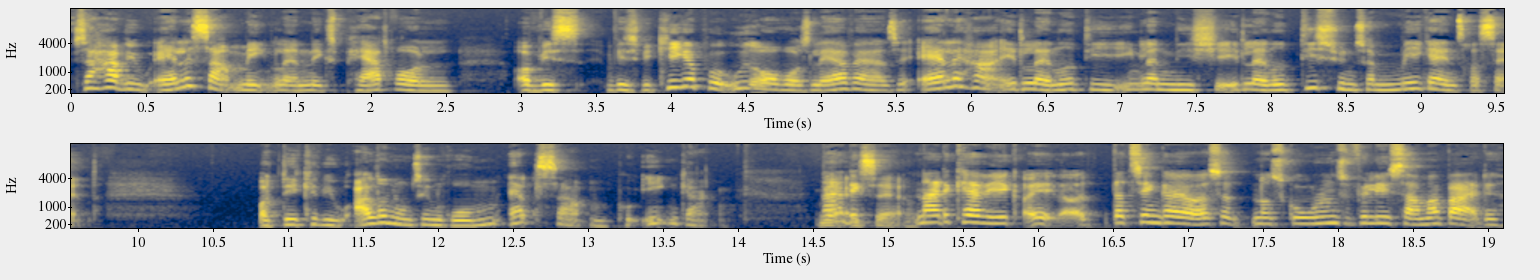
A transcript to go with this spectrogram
så har vi jo alle sammen en eller anden ekspertrolle, og hvis, hvis vi kigger på ud over vores læreværelse, alle har et eller andet, de, en eller anden niche, et eller andet, de synes er mega interessant. Og det kan vi jo aldrig nogensinde rumme alt sammen på én gang. Nej det, nej, det kan vi ikke. Og, og der tænker jeg også, at når skolen selvfølgelig i samarbejde,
